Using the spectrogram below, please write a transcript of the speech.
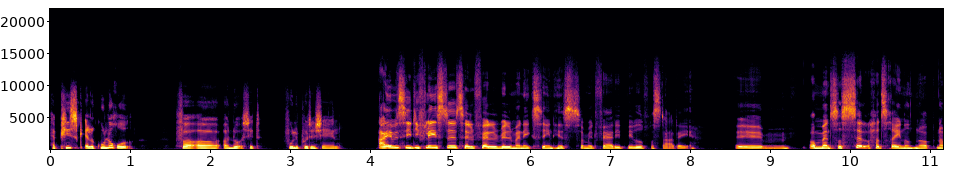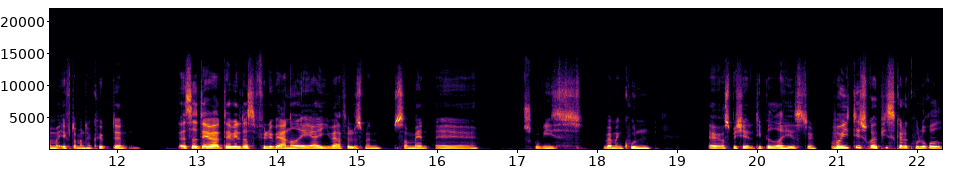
have pisk eller gulerod for at, at nå sit fulde potentiale? Ej, jeg vil sige, at de fleste tilfælde vil man ikke se en hest som et færdigt billede fra start af. Øhm, om man så selv har trænet den op, når man, efter man har købt den. Altså, det, det vil der selvfølgelig være noget ære i, i hvert fald hvis man som mand øh, skulle vise, hvad man kunne. Øh, og specielt de bedre heste. Hvorvidt de skulle have pisk eller kulderød,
